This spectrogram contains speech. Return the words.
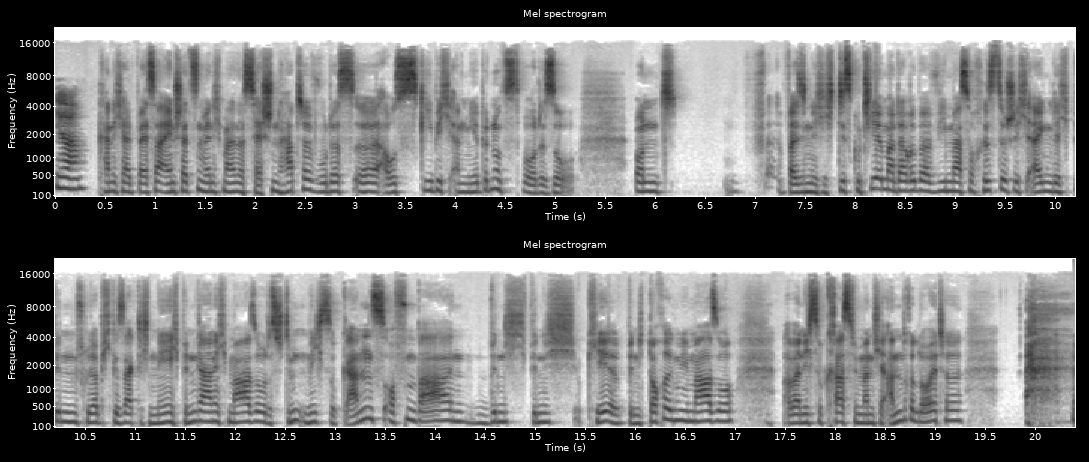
ja. kann ich halt besser einschätzen, wenn ich mal eine Session hatte, wo das äh, ausgiebig an mir benutzt wurde, so. Und weiß ich nicht, ich diskutiere immer darüber, wie masochistisch ich eigentlich bin. Früher habe ich gesagt, ich nee, ich bin gar nicht Maso. Das stimmt nicht so ganz. Offenbar bin ich bin ich okay, bin ich doch irgendwie Maso, aber nicht so krass wie manche andere Leute.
